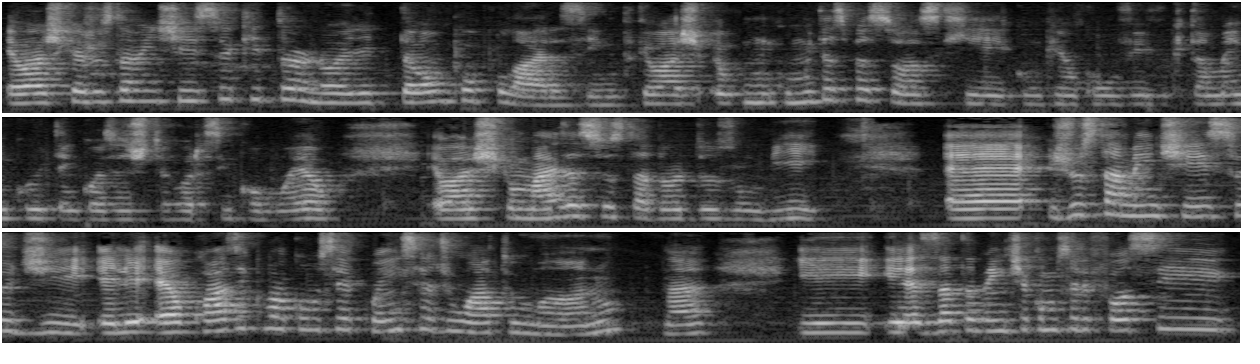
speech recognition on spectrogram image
Eu acho que é justamente isso que tornou ele tão popular, assim, porque eu acho, eu, com muitas pessoas que com quem eu convivo que também curtem coisas de terror assim como eu, eu acho que o mais assustador do zumbi é justamente isso de ele é quase que uma consequência de um ato humano, né? E, e exatamente é como se ele fosse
